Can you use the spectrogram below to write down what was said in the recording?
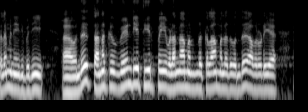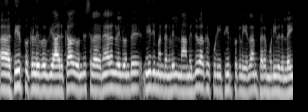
தலைமை நீதிபதி வந்து தனக்கு வேண்டிய தீர்ப்பை வழங்காமல் இருந்திருக்கலாம் அல்லது வந்து அவருடைய தீர்ப்புகள் இவர் யாருக்காவது வந்து சில நேரங்களில் வந்து நீதிமன்றங்களில் நாம் எதிர்பார்க்கக்கூடிய தீர்ப்புகளை எல்லாம் பெற முடிவதில்லை.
